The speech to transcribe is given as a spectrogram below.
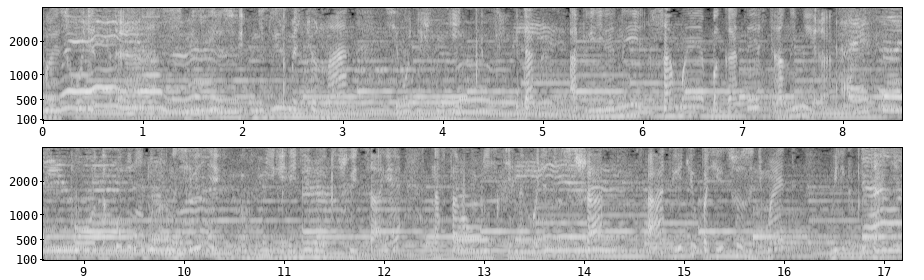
происходит э, с недвижимостью на сегодняшний день? Итак, определены самые богатые страны мира. По доходу на душу населения в мире лидирует Швейцария, на втором месте находится США, а третью позицию занимает Великобритания.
